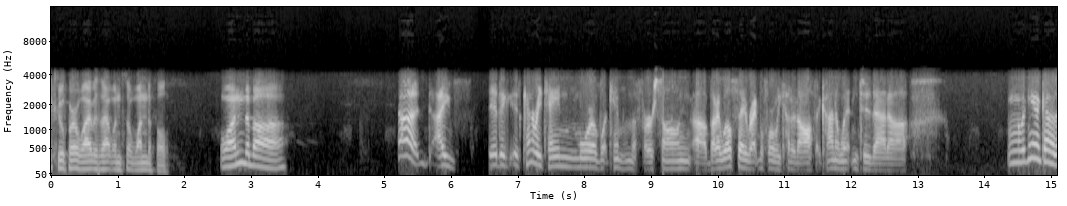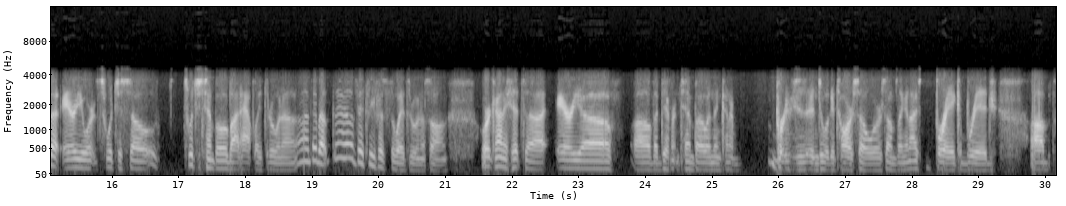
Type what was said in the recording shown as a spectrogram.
All right, Cooper. Why was that one so wonderful? Wonderbar. Uh, I it it kind of retained more of what came from the first song, uh, but I will say right before we cut it off, it kind of went into that uh, mm, again, kind of that area where it switches so switches tempo about halfway through in a I think about eh, say three fifths of the way through in a song, where it kind of hits a area of a different tempo and then kind of bridges into a guitar solo or something, a nice break, bridge. Um,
